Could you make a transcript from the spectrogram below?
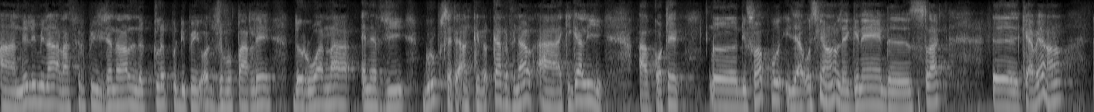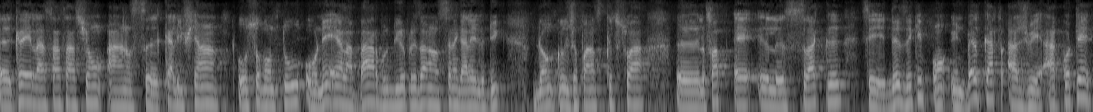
en éliminant à la surprise générale le club du pays Je vous parlais de Rwanda Energy Group. C'était en quart de finale à Kigali. À côté euh, du FAP, il y a aussi hein, les Guinéens de Slack euh, qui avaient hein, créer la sensation en se qualifiant au second tour au nez et à la barbe du représentant sénégalais le Duc. Donc je pense que ce soit euh, le FAP et le SRAC, ces deux équipes ont une belle carte à jouer. À côté,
